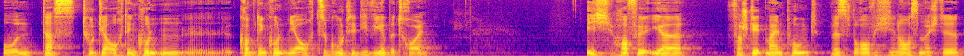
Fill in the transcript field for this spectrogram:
Und das tut ja auch den Kunden, äh, kommt den Kunden ja auch zugute, die wir betreuen. Ich hoffe, ihr versteht meinen Punkt, wisst, worauf ich hinaus möchte.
